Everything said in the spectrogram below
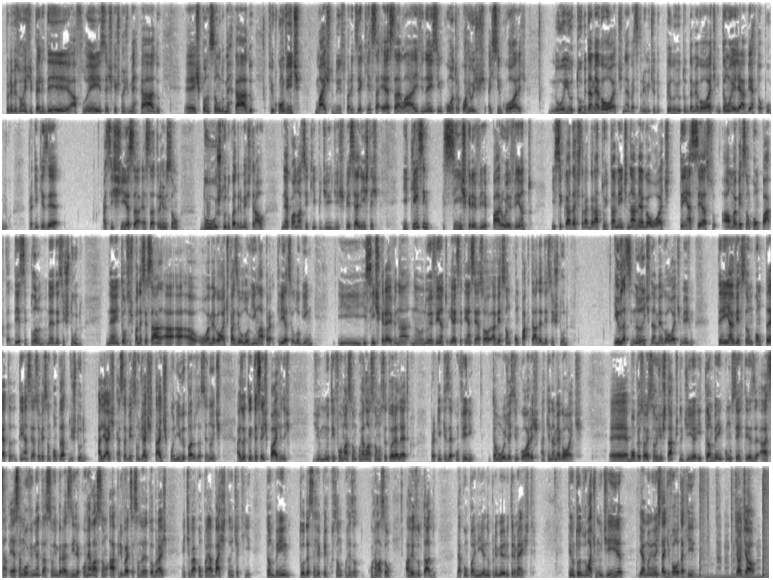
previsões de PLD, afluências, questões de mercado, é, expansão do mercado. Fica o convite, mas tudo isso para dizer que essa, essa live, né, esse encontro ocorre hoje às 5 horas no YouTube da Megawatt, né? Vai ser transmitido pelo YouTube da Megawatt, então ele é aberto ao público para quem quiser assistir essa, essa transmissão do estudo quadrimestral, né, com a nossa equipe de, de especialistas. E quem se, se inscrever para o evento e se cadastrar gratuitamente na Megawatt tem acesso a uma versão compacta desse plano, né, desse estudo. Né? Então vocês podem acessar a, a, a, a Megawatt, fazer o login lá, para criar seu login e, e se inscreve na, no, no, evento, e aí você tem acesso à versão compactada desse estudo. E os assinantes da Megawatt mesmo têm a versão completa, têm acesso à versão completa do estudo. Aliás, essa versão já está disponível para os assinantes, as 86 páginas de muita informação com relação ao setor elétrico, para quem quiser conferir. Então, hoje às 5 horas aqui na Megawatt. É, bom, pessoal, esses são os destaques do dia e também, com certeza, essa, essa movimentação em Brasília com relação à privatização da Eletrobras, a gente vai acompanhar bastante aqui também toda essa repercussão com, com relação ao resultado da companhia no primeiro trimestre. Tenham todos um ótimo dia e amanhã a gente está de volta aqui. Tchau, tchau!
